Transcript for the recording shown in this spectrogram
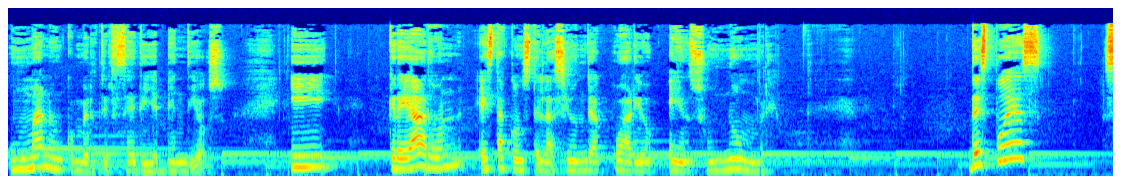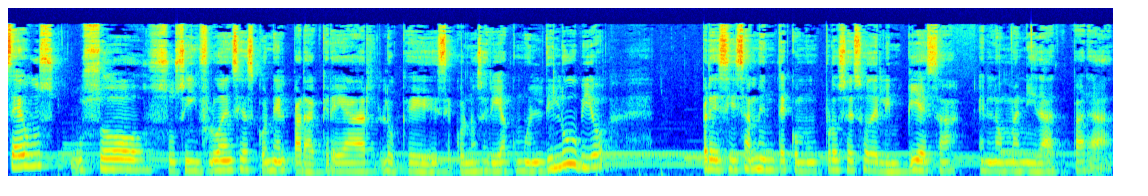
humano en convertirse en Dios. Y crearon esta constelación de Acuario en su nombre. Después Zeus usó sus influencias con él para crear lo que se conocería como el diluvio, precisamente como un proceso de limpieza en la humanidad para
